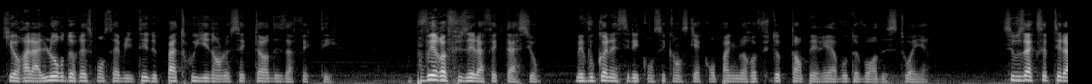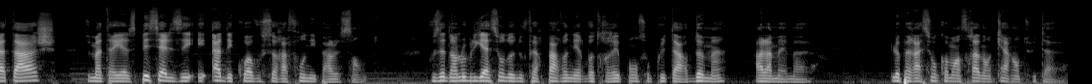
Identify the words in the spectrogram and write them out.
Qui aura la lourde responsabilité de patrouiller dans le secteur désaffecté. Vous pouvez refuser l'affectation, mais vous connaissez les conséquences qui accompagnent le refus d'obtempérer à vos devoirs de citoyen. Si vous acceptez la tâche, du matériel spécialisé et adéquat vous sera fourni par le centre. Vous êtes dans l'obligation de nous faire parvenir votre réponse au plus tard demain, à la même heure. L'opération commencera dans 48 heures.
